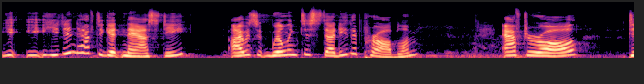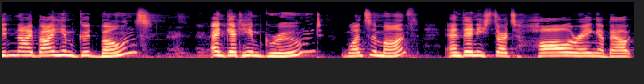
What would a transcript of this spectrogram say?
he didn't have to get nasty. I was willing to study the problem. After all, didn't I buy him good bones and get him groomed once a month? And then he starts hollering about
